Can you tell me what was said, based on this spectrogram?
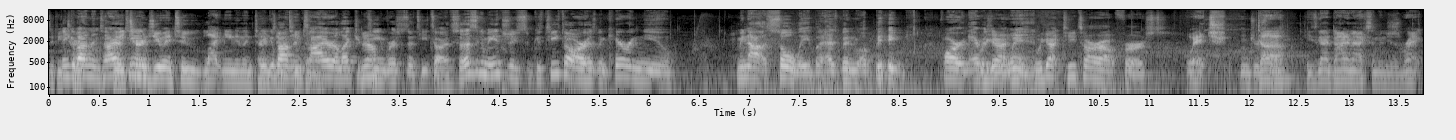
If Think turn- about an entire He team. turns you into lightning and then turns Think about an entire electric Yeah. team versus a T-Tar. So this is gonna be interesting because T-Tar has been carrying you. I mean, not solely, but has been a big part in every We got win. we got T-Tar out first. Which, Interesting. duh, he's gonna Dynamax him and just rank.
